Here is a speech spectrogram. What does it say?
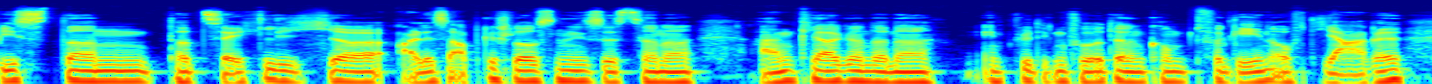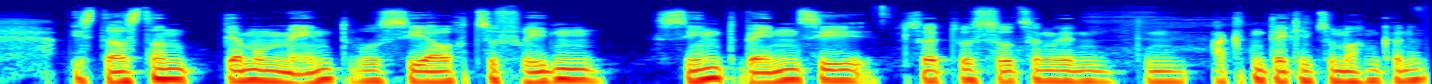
bis dann tatsächlich äh, alles abgeschlossen ist, es zu einer Anklage und einer endgültigen Verurteilung kommt, vergehen oft Jahre. Ist das dann der Moment, wo Sie auch zufrieden sind, wenn Sie so etwas sozusagen den, den Aktendeckel zumachen können?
